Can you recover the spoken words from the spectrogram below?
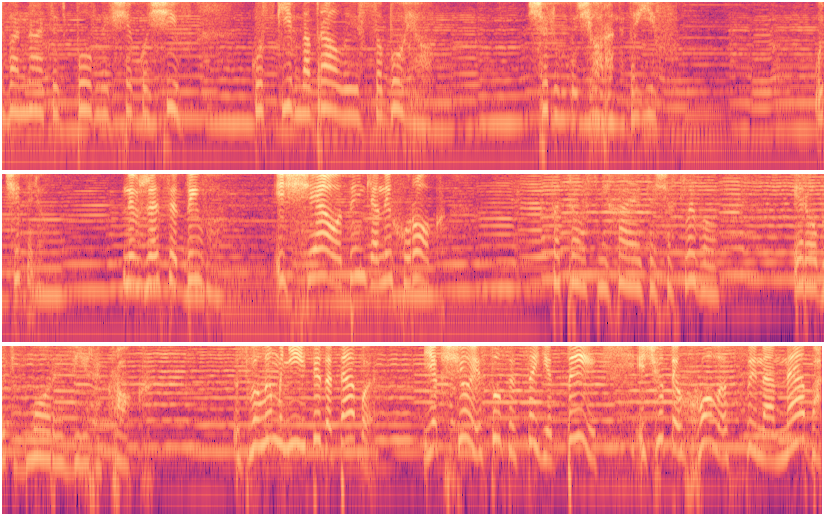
Дванадцять повних ще кошів, кусків набрали із собою, що люд учора не доїв. Учителю, невже це диво? І ще один для них урок. Петро усміхається щасливо і робить в море віри крок. Звели мені йти до тебе, якщо Ісусе, це є ти, і чути голос сина неба,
